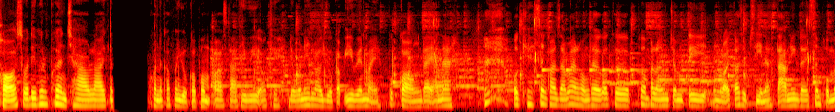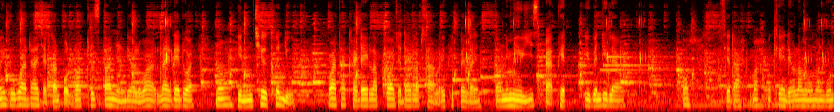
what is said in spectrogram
ขอสวัสดีเพื่อนๆชาวไลน์คนนะครับมาอยู่กับผมออสตาทีวีโอเค เดี๋ยววันนี้เราอยู่กับอีเวนต์ใหม่ผู้กองไดอาน่าโอเค ซึ่งความสามารถของเธอก็คือเพิ่มพลังโจมตี 194 นะ ตามนี้เลย ซึ่งผมไม่รู้ว่าได้จากการปลดล็อกคริสตัลอย่างเดียวหรือว่าแลกได้ด้วยเนาะเห็นชื่อขึ้นอยู่ ว่าถ้าใครได้รับก็จะได้รับ300เพชรไปเลย ตอนนี้มีอยู่ 28 เพชรอีเวนต์ที่แล้ว โอ้ เสียดาย มา โอเค เดี๋ยวเรามาลุ้น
